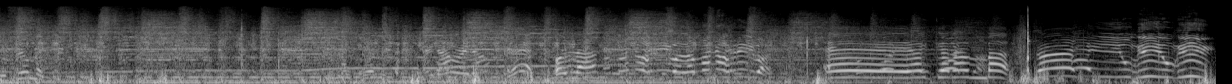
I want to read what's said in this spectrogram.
You film it. Right now, right now? Hola. La mano arriba, la mano arriba. ¡Eh! ¡Ay, caramba! ¡Ay! ¡Ay, un i, un i!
